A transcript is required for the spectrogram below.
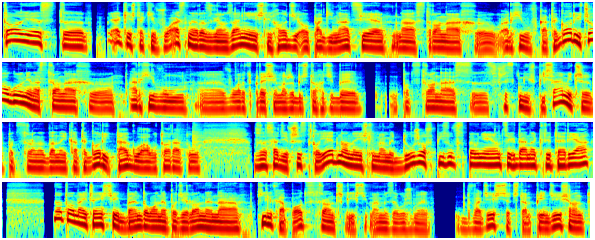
to jest e, jakieś takie własne rozwiązanie, jeśli chodzi o paginację na stronach e, archiwów kategorii, czy ogólnie na stronach e, archiwum w WordPressie. Może być to choćby podstrona z, z wszystkimi wpisami, czy podstrona danej kategorii, tagu, autora tu w zasadzie wszystko jedno. No jeśli mamy dużo wpisów spełniających dane kryteria, no to najczęściej będą one podzielone na kilka podstron, czyli jeśli mamy załóżmy 20 czy tam 50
